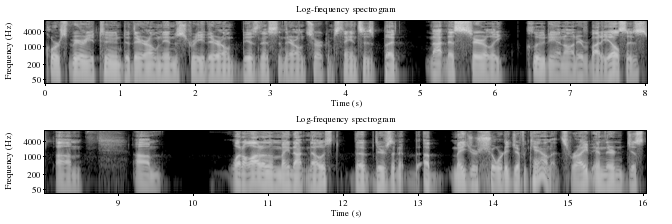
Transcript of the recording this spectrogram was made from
course, very attuned to their own industry, their own business, and their own circumstances, but not necessarily clued in on everybody else's. Um, um, what a lot of them may not know is the there's an, a major shortage of accountants, right? And they're just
